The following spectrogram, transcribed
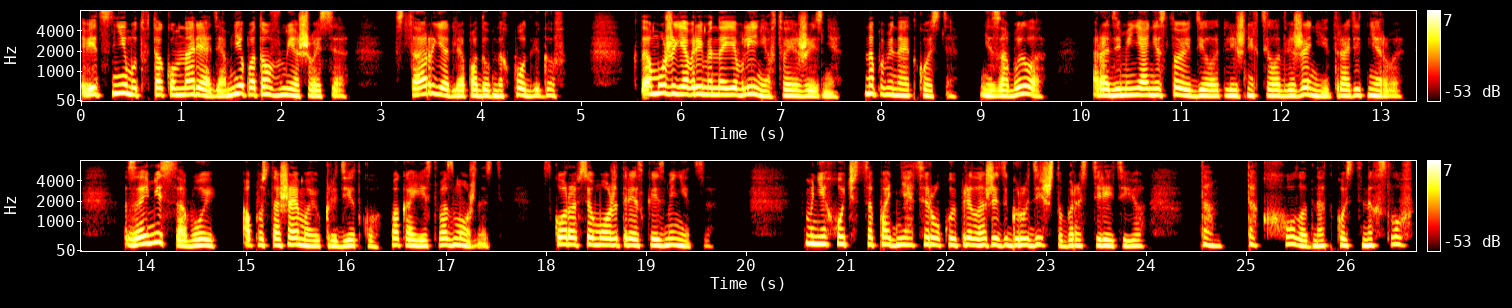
ведь снимут в таком наряде, а мне потом вмешивайся. Стар я для подобных подвигов. К тому же я временное явление в твоей жизни», — напоминает Костя. «Не забыла? Ради меня не стоит делать лишних телодвижений и тратить нервы. Займись собой, опустошай мою кредитку, пока есть возможность. Скоро все может резко измениться. Мне хочется поднять руку и приложить к груди, чтобы растереть ее. Там так холодно от Костиных слов.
